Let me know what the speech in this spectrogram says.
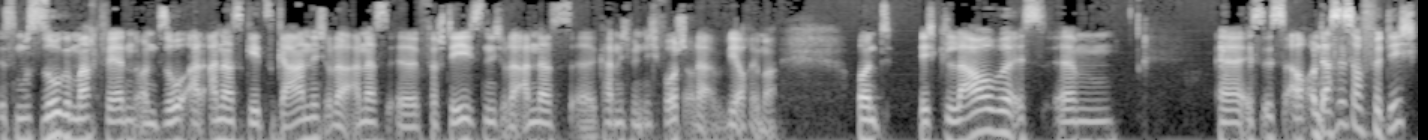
es muss so gemacht werden und so anders geht's gar nicht oder anders äh, verstehe ich es nicht oder anders äh, kann ich mir nicht vorstellen oder wie auch immer. Und ich glaube, es, ähm, äh, es ist auch, und das ist auch für dich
